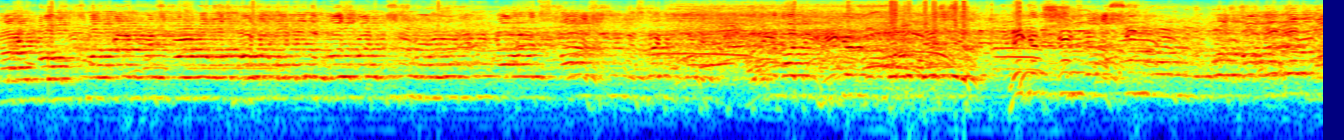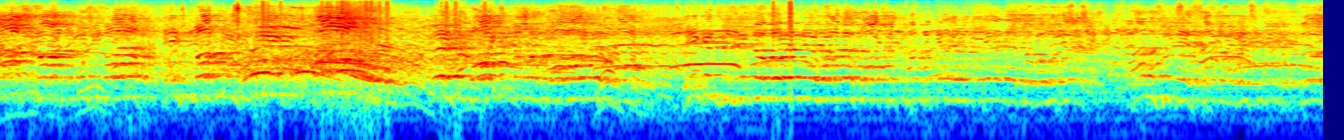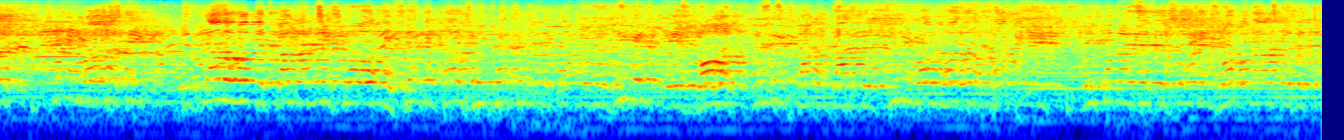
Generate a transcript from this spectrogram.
Guys, this one. Jimmy Rowan was on the back. He's coming in second. Rowan Astor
